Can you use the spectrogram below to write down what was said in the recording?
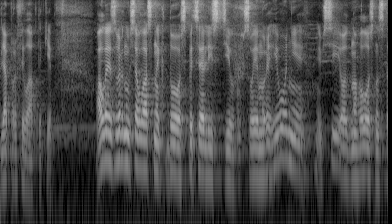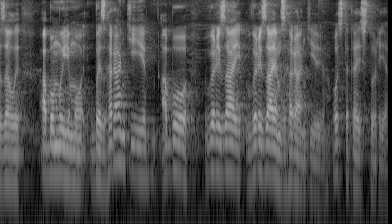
для профілактики. Але звернувся власник до спеціалістів в своєму регіоні, і всі одноголосно сказали: або миємо без гарантії, або вирізай... вирізаємо з гарантією. Ось така історія.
